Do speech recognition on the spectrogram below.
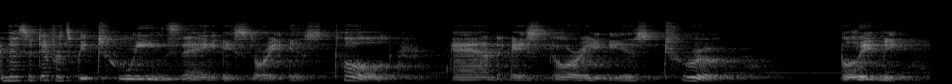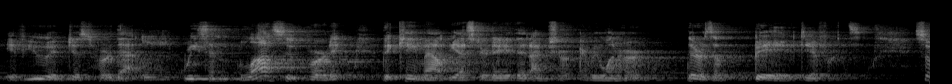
And there's a difference between saying a story is told and a story is true. Believe me, if you had just heard that recent lawsuit verdict that came out yesterday that I'm sure everyone heard, there's a big difference. So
